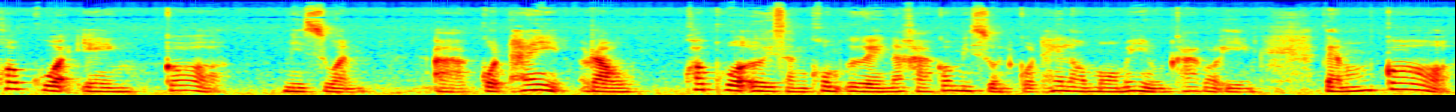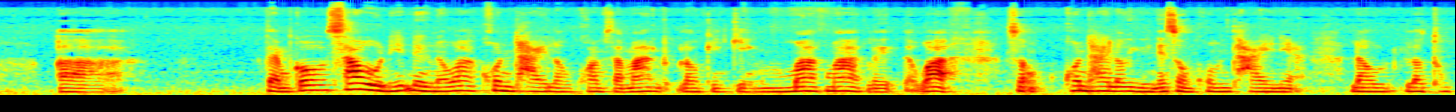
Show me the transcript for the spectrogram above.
ครอบครัวเองก็มีส่วนกดให้เราครอบครัวเอ่ยสังคมเอ่ยนะคะ ก็มีส่วนกดให้เรามองไม่เห็นคุณค่าของเราเอง แต่ก็แต่ก็เศร้านิดนึงนะว่าคนไทยเราความสามารถเราเก่งๆมากๆเลย แต่ว่าคนไทยเราอยู่ในสังคมไทยเนี่ยเราเราถูก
